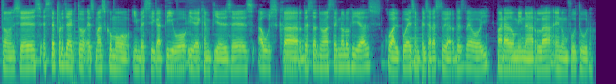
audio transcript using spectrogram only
Entonces, este proyecto es más como investigativo y de que empieces a buscar de estas nuevas tecnologías, cuál puedes empezar a estudiar desde hoy para dominarla en un futuro.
